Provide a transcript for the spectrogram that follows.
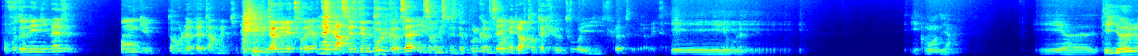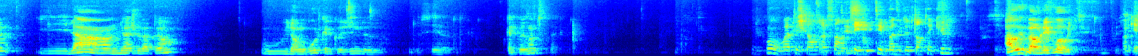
Pour vous donner une image, Ang dans l'avatar le dernier maître une espèce de boule comme ça, ils ont une espèce de boule comme ça, ils mettent leurs tentacules autour et ils flottent Et, et comment dire? Et euh, Théiol, il a un nuage de vapeur où il enroule quelques-unes de, de ses euh, tentacules. Quelques-uns de ses tentacules. Du coup, on voit tes, ten- enfin, tes, tes bottes de tentacules. Ah oui, bah on les voit, oui. Ok.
